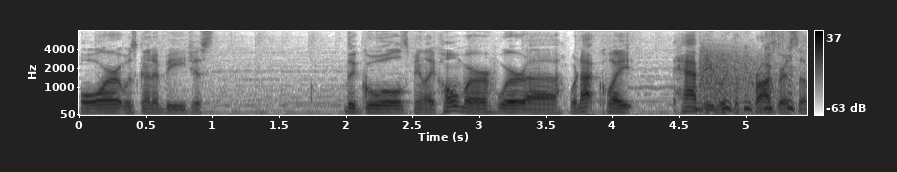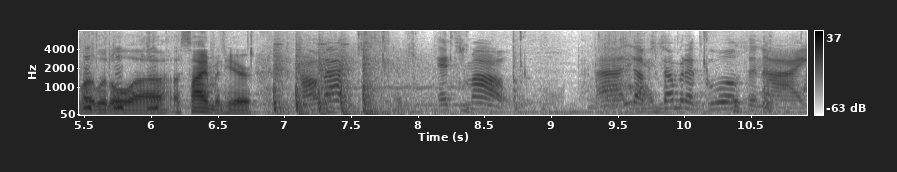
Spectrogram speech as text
or it was going to be just the ghouls being like, Homer, we're uh, we're not quite happy with the progress of our little uh, assignment here. Homer, it's, it's Moe. Uh, look, some of the ghouls and I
